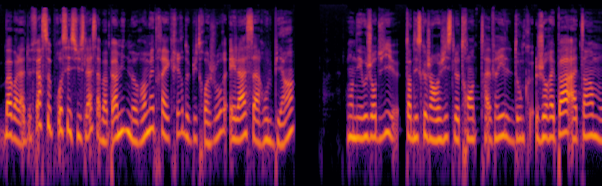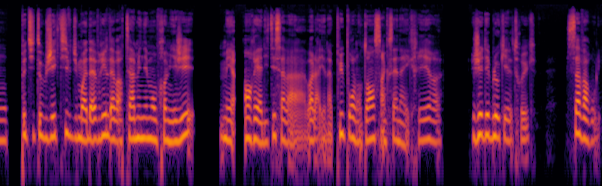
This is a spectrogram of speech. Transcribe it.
bah voilà, de faire ce processus-là, ça m'a permis de me remettre à écrire depuis trois jours. Et là, ça roule bien. On est aujourd'hui, tandis que j'enregistre le 30 avril, donc j'aurais pas atteint mon petit objectif du mois d'avril d'avoir terminé mon premier jet. Mais en réalité, ça va, voilà, il y en a plus pour longtemps, cinq scènes à écrire. J'ai débloqué le truc, ça va rouler.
